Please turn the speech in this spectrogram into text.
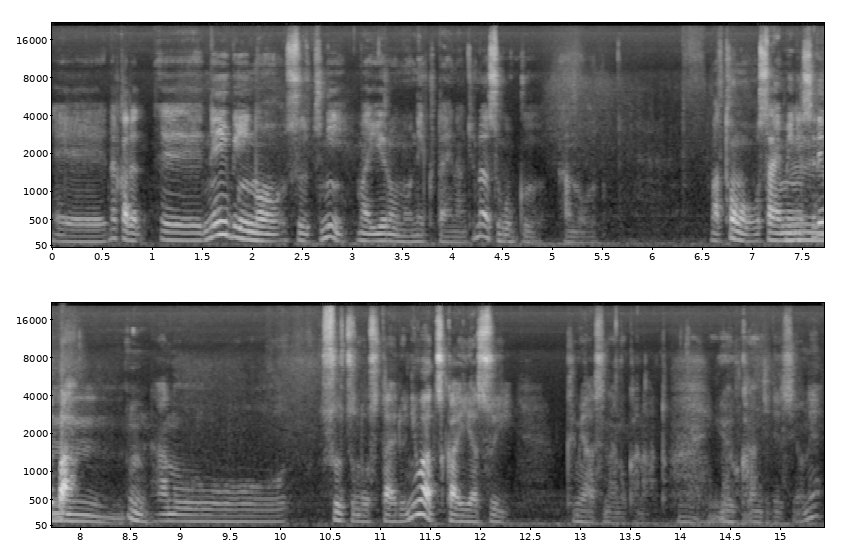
えーだから、えーネイビーのスーツに、まあ、イエローのネクタイなんていうのはすごく、あの、まあ、トーンを抑えめにすれば、ううん、んあのースーツのスタイルには使いやすい組み合わせなのかなという感じですよね。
